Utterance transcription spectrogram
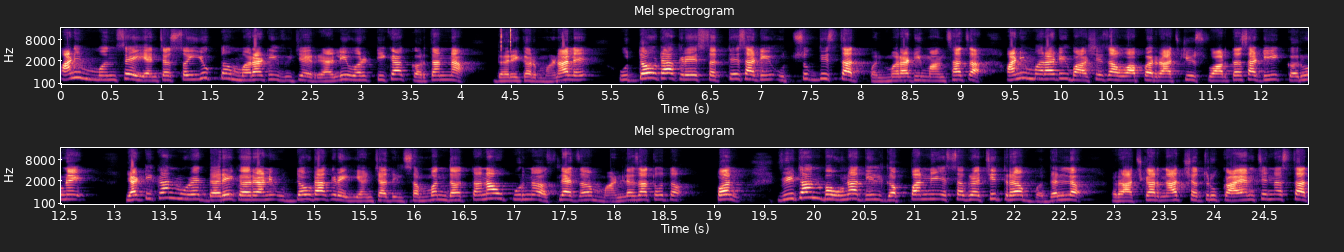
आणि मनसे यांच्या संयुक्त मराठी विजय रॅलीवर टीका करताना दरेकर म्हणाले उद्धव ठाकरे सत्तेसाठी उत्सुक दिसतात पण मराठी माणसाचा आणि मराठी भाषेचा वापर राजकीय स्वार्थासाठी करू नये. या टीकांमुळे दरेकर आणि उद्धव ठाकरे यांच्यातील संबंध तणावपूर्ण असल्याचं मानलं जात होतं. पण विधान भवनातील गप्पांनी सगळं चित्र बदललं. राजकारणात शत्रू कायमचे नसतात.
